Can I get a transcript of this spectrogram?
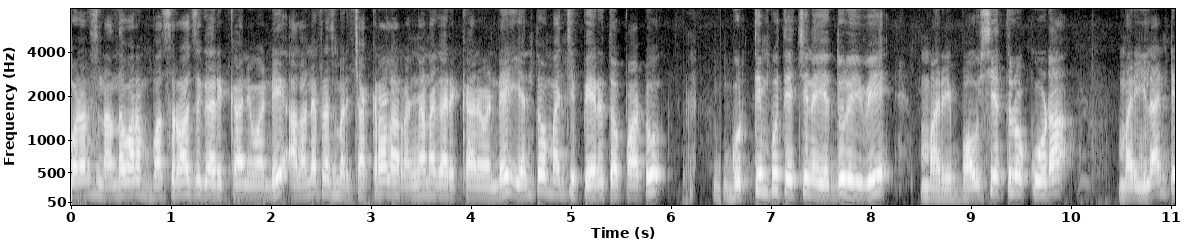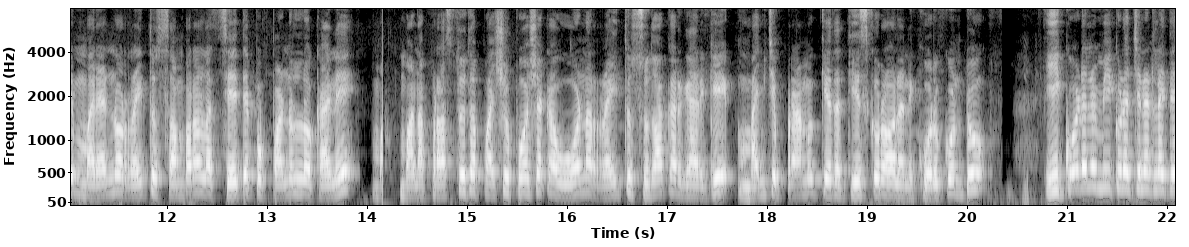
ఓనర్స్ నందవరం బసవరాజు గారికి కానివ్వండి అలానే ఫ్రెండ్స్ మరి చక్రాల రంగన్న గారికి కానివ్వండి ఎంతో మంచి పేరుతో పాటు గుర్తింపు తెచ్చిన ఎద్దులు ఇవి. మరి భవిష్యత్తులో కూడా మరి ఇలాంటి మరెన్నో రైతు సంబరాల సేదెప్పు పనుల్లో కానీ మన ప్రస్తుత పశు పోషక ఓనర్ రైతు సుధాకర్ గారికి మంచి ప్రాముఖ్యత తీసుకురావాలని కోరుకుంటూ ఈ కోడలు మీకు నచ్చినట్లయితే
